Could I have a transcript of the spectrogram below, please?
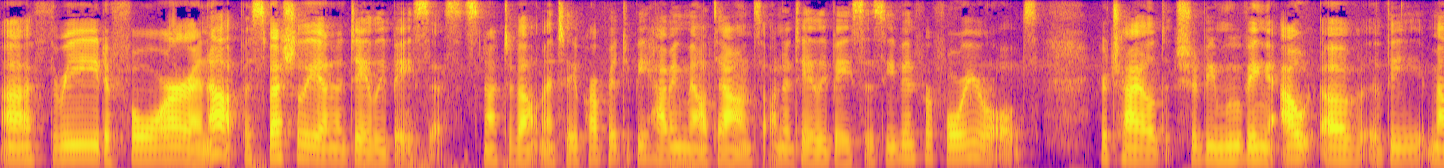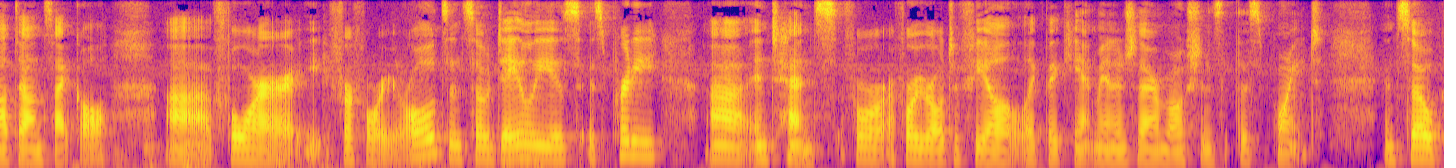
uh, three to four and up, especially on a daily basis. It's not developmentally appropriate to be having meltdowns on a daily basis, even for four year olds. Your child should be moving out of the meltdown cycle uh, for for four year olds, and so daily is is pretty uh, intense for a four year old to feel like they can't manage their emotions at this point. And so,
